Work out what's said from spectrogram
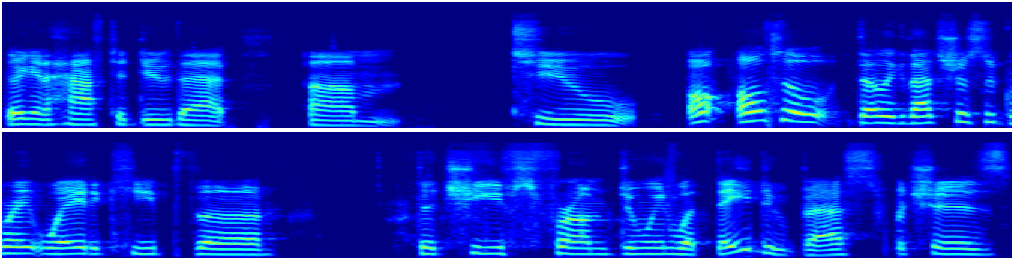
They're gonna have to do that. Um, to also like that's just a great way to keep the the Chiefs from doing what they do best, which is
